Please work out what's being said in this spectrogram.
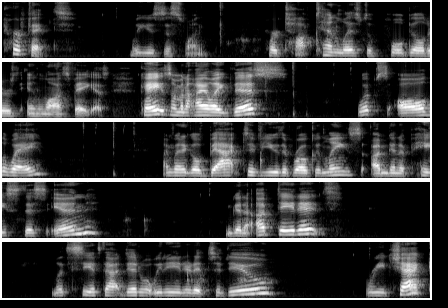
Perfect. We'll use this one. Her top 10 list of pool builders in Las Vegas. Okay, so I'm going to highlight this. Whoops, all the way. I'm going to go back to view the broken links. I'm going to paste this in. I'm going to update it. Let's see if that did what we needed it to do. Recheck.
